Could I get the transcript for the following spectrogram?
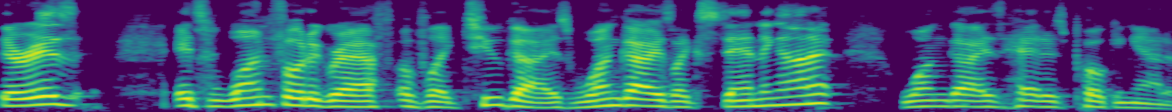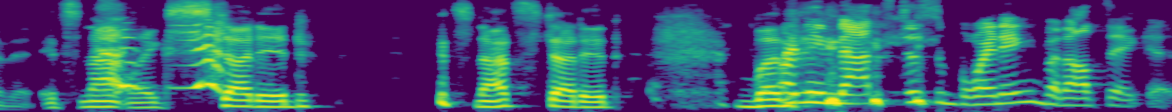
there is it's one photograph of like two guys. One guy is like standing on it. One guy's head is poking out of it. It's not like studded. It's not studded. But I mean, that's disappointing, but I'll take it.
